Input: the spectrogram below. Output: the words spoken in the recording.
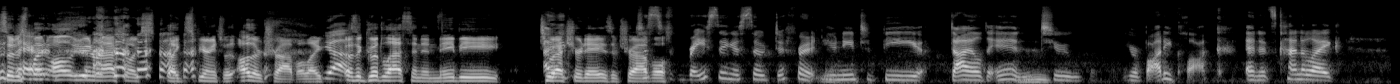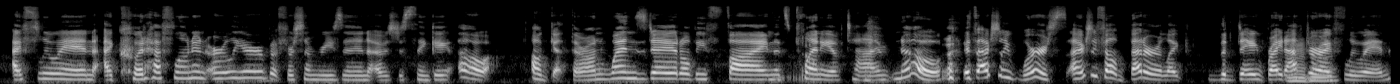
So despite all of your international ex- like experience with other travel, like Yeah. it was a good lesson and maybe two I extra days of travel. Just racing is so different. Yeah. You need to be dialed in Mhm. to your body clock. And it's kind of like I flew in, I could have flown in earlier, but for some reason I was just thinking, oh, I'll get there on Wednesday. It'll be fine. That's plenty of time. No, it's actually worse. I actually felt better like the day right after I Mhm. flew in.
